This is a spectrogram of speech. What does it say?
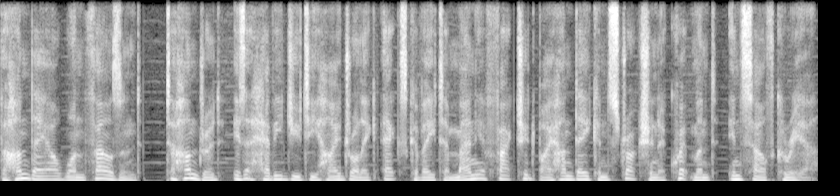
The Hyundai R1000 to 100 is a heavy-duty hydraulic excavator manufactured by Hyundai Construction Equipment in South Korea.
